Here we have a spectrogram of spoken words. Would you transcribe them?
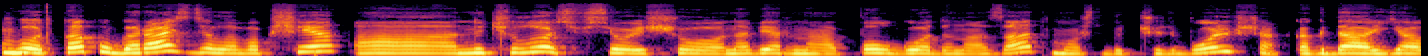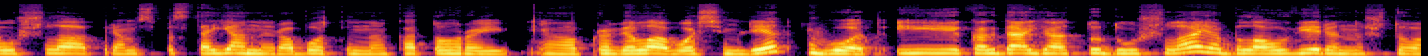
Вот, как угораздило вообще, э, началось все еще, наверное, полгода назад, может быть, чуть больше, когда я ушла прям с постоянной работы, на которой э, провела 8 лет, вот, и когда я оттуда ушла, я была уверена, что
